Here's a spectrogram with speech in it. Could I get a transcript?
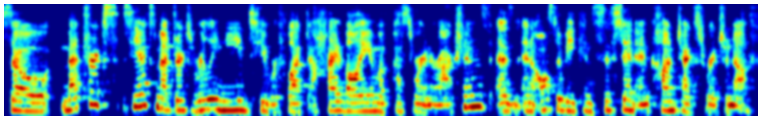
So metrics, CX metrics really need to reflect a high volume of customer interactions as, and also be consistent and context rich enough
